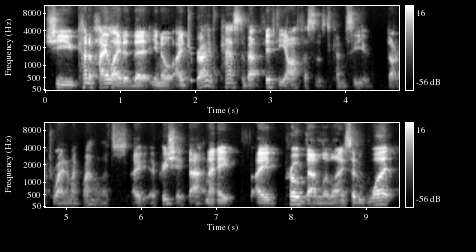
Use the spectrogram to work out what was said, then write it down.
she kind of highlighted that you know i drive past about 50 offices to come see you dr Whyte. I'm like wow that's i appreciate that. And i i probed that a little and i said what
